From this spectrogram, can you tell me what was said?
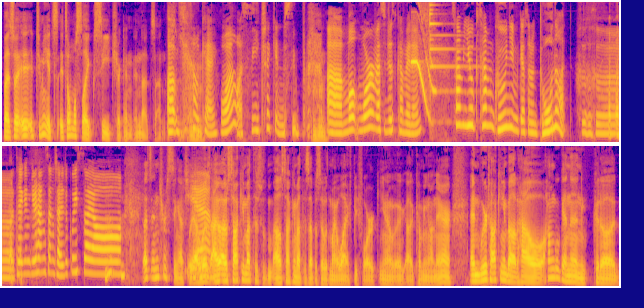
But so it, it, to me, it's it's almost like sea chicken in that sense. Oh, yeah, okay. Wow, a sea chicken soup. Um, well, more messages coming in. 3639님께서는 도넛. 흐흐흐. 퇴근길 항상 잘 듣고 있어요. That's interesting, actually. I was Yeah. I, I was talking about this with I was talking about this episode with my wife before you know uh, coming on air, and we were talking about how 한국에는 그런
